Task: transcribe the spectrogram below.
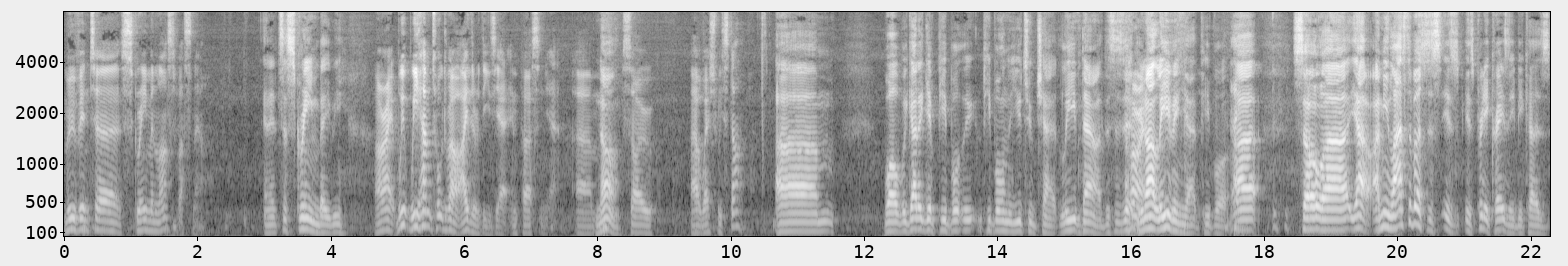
move into Scream and Last of Us now. and it's a Scream, baby. All right, we we haven't talked about either of these yet in person yet. Um, No. So uh, where should we start? Um, well, we got to give people people in the YouTube chat leave now. This is it. All You're right. not leaving yet, people. Uh, so uh, yeah, I mean, Last of Us is, is is pretty crazy because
